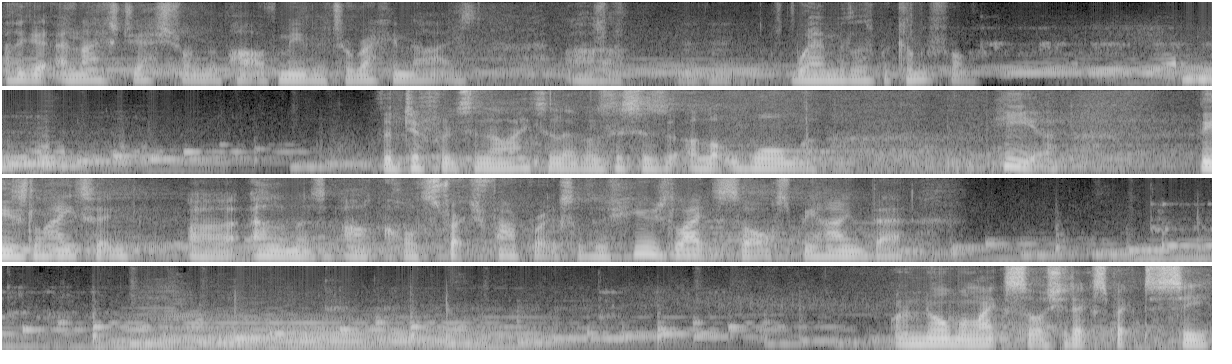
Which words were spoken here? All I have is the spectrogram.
I think, a nice gesture on the part of Mima to recognise uh, where Middlesbrough comes from. The difference in the lighting levels, this is a lot warmer. Here, these lighting uh, elements are called stretch fabric, so there's a huge light source behind there. On a normal light source, you'd expect to see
